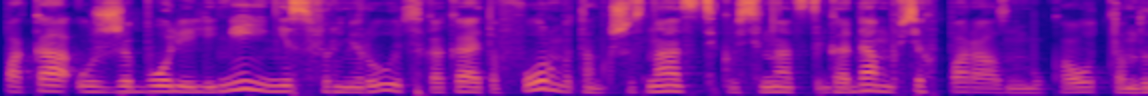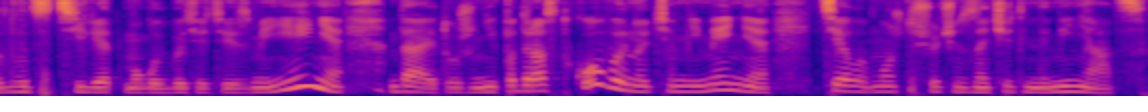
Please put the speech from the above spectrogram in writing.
пока уже более или менее не сформируется какая-то форма, там, к 16-18 годам, у всех по-разному, у кого-то там до 20 лет могут быть эти изменения, да, это уже не подростковые, но тем не менее тело может еще очень значительно меняться.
